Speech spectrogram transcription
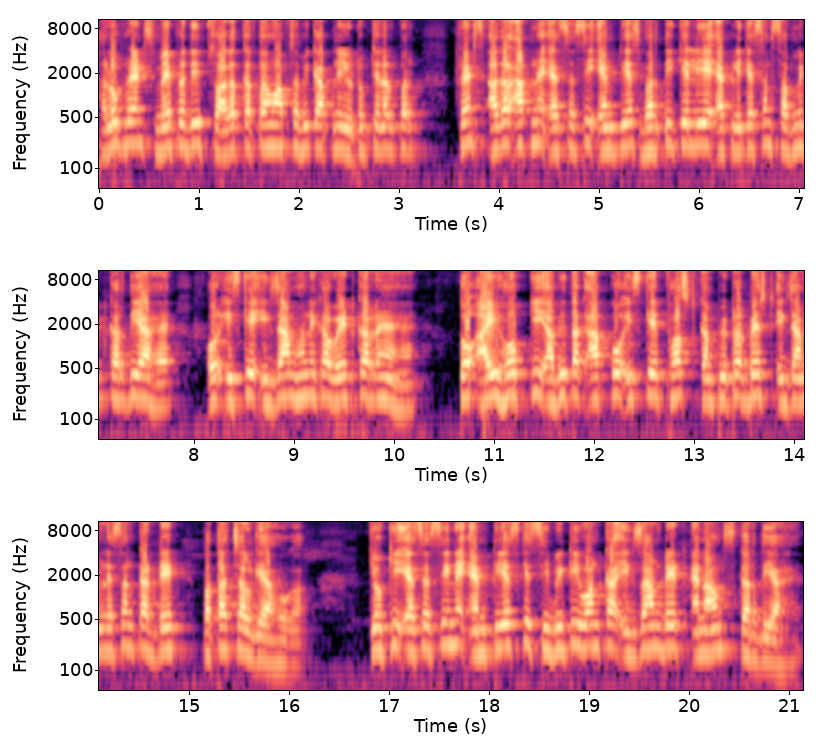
हेलो फ्रेंड्स, मैं प्रदीप स्वागत करता हूँ आप सभी का अपने यूट्यूब चैनल पर। फ्रेंड्स, अगर आपने एसएससी एमटीएस भर्ती के लिए एप्लीकेशन सबमिट कर दिया है और इसके एग्ज़ाम होने का वेट कर रहे हैं तो आई होप कि अभी तक आपको इसके फ़र्स्ट कंप्यूटर बेस्ड एग्जामिनेशन का डेट पता चल गया होगा, क्योंकि एसएससी ने एमटीएस के सीबीटी वन का एग्ज़ाम डेट अनाउंस कर दिया है।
